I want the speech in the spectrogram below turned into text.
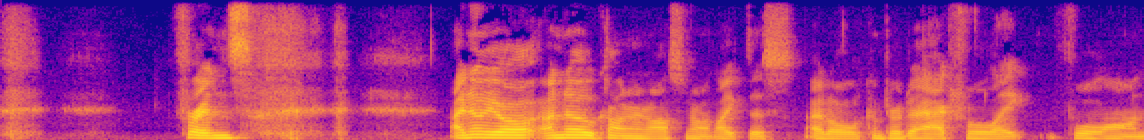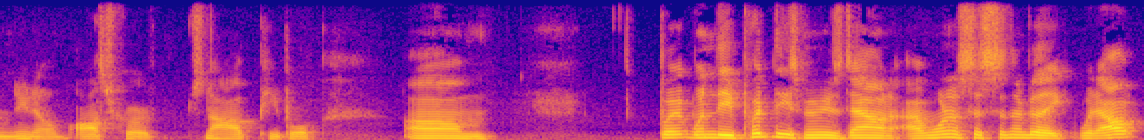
friends. I know you're. All, I know Connor and Austin aren't like this at all compared to actual like full on you know Oscar snob people. Um, but when they put these movies down, I want us to sit there and be like, without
